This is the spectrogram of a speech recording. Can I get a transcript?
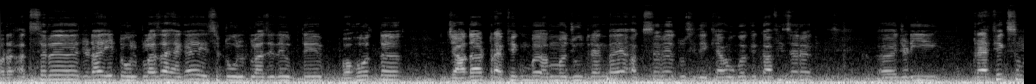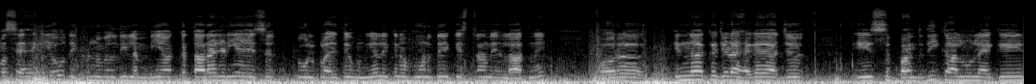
ਔਰ ਅਕਸਰ ਜਿਹੜਾ ਇਹ ਟੋਲ ਪਲਾਜ਼ਾ ਹੈਗਾ, ਇਸ ਟੋਲ ਪਲਾਜ਼ੇ ਦੇ ਉੱਤੇ ਬਹੁਤ ਜ਼ਿਆਦਾ ਟ੍ਰੈਫਿਕ ਮੌਜੂਦ ਰਹਿੰਦਾ ਹੈ। ਅਕਸਰ ਤੁਸੀਂ ਦੇਖਿਆ ਹੋਊਗਾ ਕਿ ਕਾਫੀ ਸਰ ਜਿਹੜੀ ਟ੍ਰੈਫਿਕ ਸਮੱਸਿਆ ਹੈਗੀ ਆ, ਉਹ ਦੇਖਣ ਨੂੰ ਮਿਲਦੀ ਲੰਬੀਆਂ ਕਤਾਰਾਂ ਜਿਹੜੀਆਂ ਇਸ ਟੋਲ ਪਲਾਜ਼ੇ ਤੇ ਹੁੰਦੀਆਂ, ਲੇਕਿਨ ਹੁਣ ਦੇ ਕਿਸ ਤਰ੍ਹਾਂ ਦੇ ਹਾਲਾਤ ਨੇ? ਔਰ ਕਿੰਨਾ ਕੁ ਜਿਹੜਾ ਹੈਗਾ ਅੱਜ ਇਸ ਬੰਦ ਦੀ ਕਾਲ ਨੂੰ ਲੈ ਕੇ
